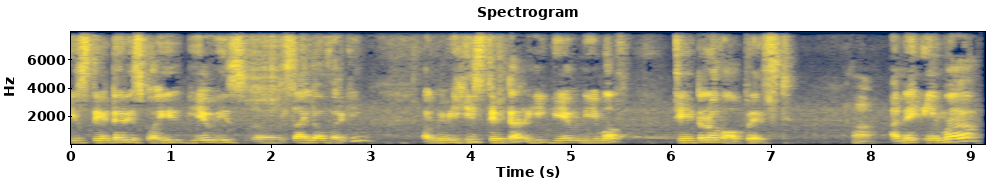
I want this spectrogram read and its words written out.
His theatre is called, he gave his uh, style of working, or maybe his theatre, he gave name of theatre of oppressed. Ah. And Emma,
